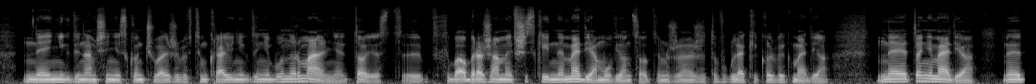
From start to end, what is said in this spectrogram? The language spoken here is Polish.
nigdy nam się nie skończyła i żeby w tym kraju nigdy nie było normalnie. To jest, chyba obrażamy wszystkie inne media, mówiąc o tym, że, że to w ogóle jakiekolwiek media. To nie media,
